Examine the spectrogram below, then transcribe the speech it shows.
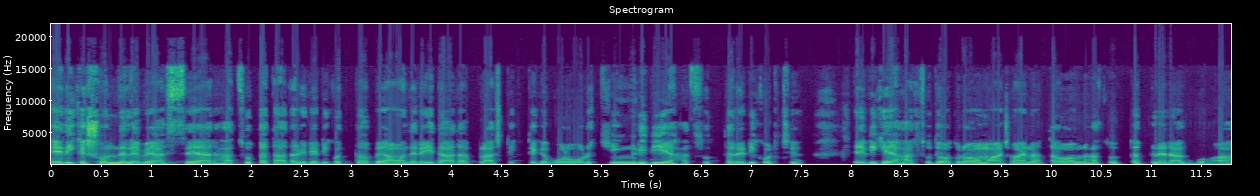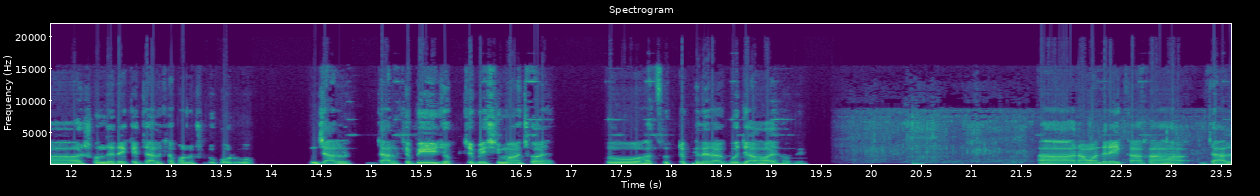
এদিকে সন্ধে লেবে আসছে আর হাত সুতটা তাড়াতাড়ি রেডি করতে হবে। আমাদের এই দাদা প্লাস্টিক থেকে বড় বড় চিংড়ি দিয়ে হাত সুতটা রেডি করছে। এদিকে হাত সুতে অতটাও মাছ হয় না তাও আমরা হাত সুতটা ফেলে রাখব। আর সন্ধে থেকে জাল খেপানো শুরু করব। জাল জাল খেপিয়েই সবচেয়ে বেশি মাছ হয়। তো হাত সুতটা ফেলে রাখব যা হয় হবে। আর আমাদের এই কাকা জাল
